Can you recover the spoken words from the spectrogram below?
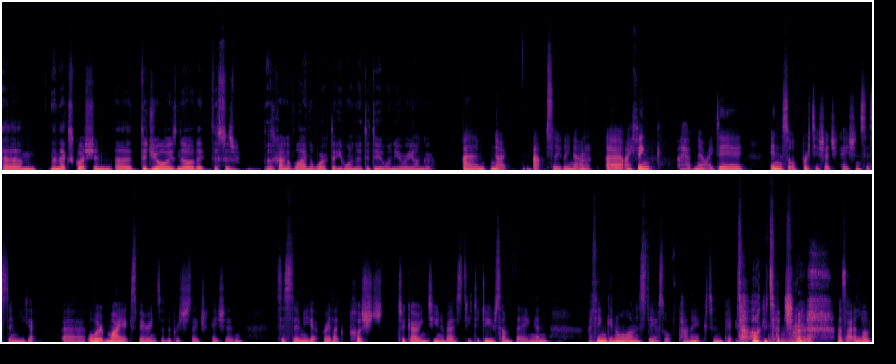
Um, the next question uh, Did you always know that this is the kind of line of work that you wanted to do when you were younger? Um, no, mm. absolutely no. Right. Uh, I think I had no idea. In the sort of British education system, you get, uh, or my experience of the British education, system, you get very like pushed to going to university to do something. And I think, in all honesty, I sort of panicked and picked architecture. Right. I was like, I love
